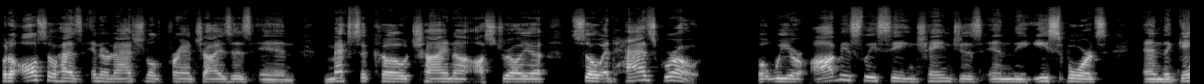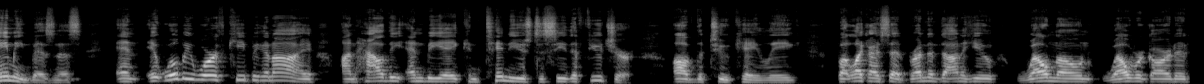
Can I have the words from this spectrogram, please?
but it also has international franchises in Mexico, China, Australia. So it has grown. But we are obviously seeing changes in the esports and the gaming business. And it will be worth keeping an eye on how the NBA continues to see the future of the 2K League. But like I said, Brendan Donohue, well known, well regarded,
